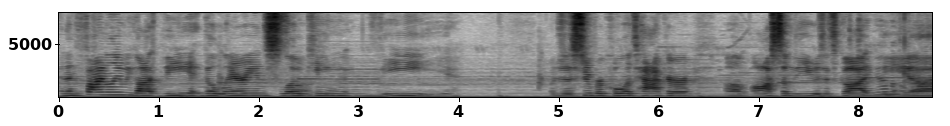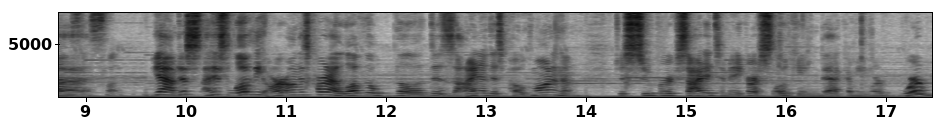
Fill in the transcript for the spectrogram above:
And then finally, we got the Galarian Slowking V, which is a super cool attacker. Um, awesome to use. It's got the uh, yeah. I'm just I just love the art on this card. I love the the design of this Pokemon, and I'm just super excited to make our Slowking deck. I mean, we're we're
